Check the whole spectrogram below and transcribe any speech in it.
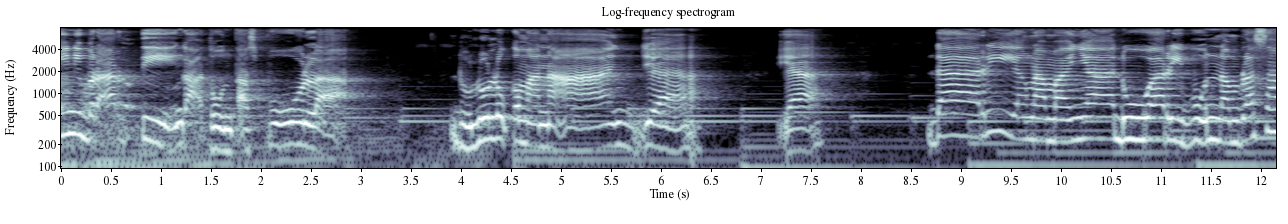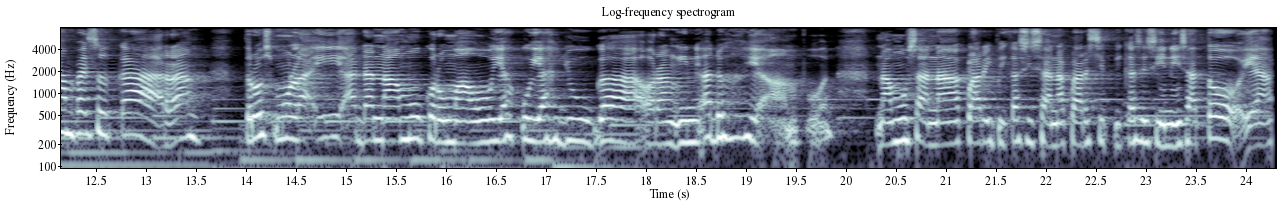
ini berarti. Nggak tuntas pula. Dulu lu ke mana aja? Ya dari yang namanya 2016 sampai sekarang terus mulai ada namu ke rumah uyah kuyah juga orang ini. Aduh ya ampun. Namu sana klarifikasi sana klarifikasi sini satu ya.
